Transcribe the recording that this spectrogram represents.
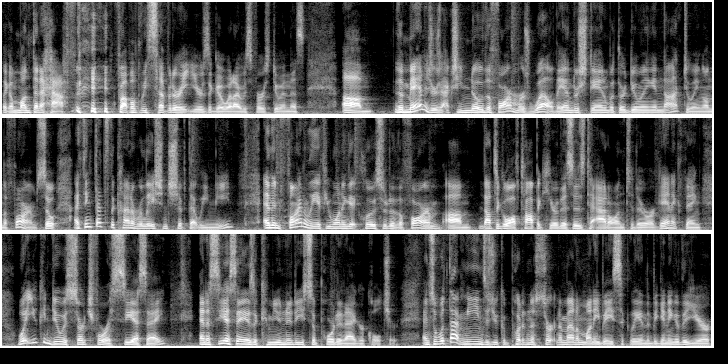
like a month and a half probably seven or eight years ago when i was first doing this. Um, the managers actually know the farmers well. They understand what they're doing and not doing on the farm. So I think that's the kind of relationship that we need. And then finally, if you want to get closer to the farm, um, not to go off topic here, this is to add on to the organic thing. What you can do is search for a CSA, and a CSA is a community supported agriculture. And so what that means is you could put in a certain amount of money basically in the beginning of the year,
